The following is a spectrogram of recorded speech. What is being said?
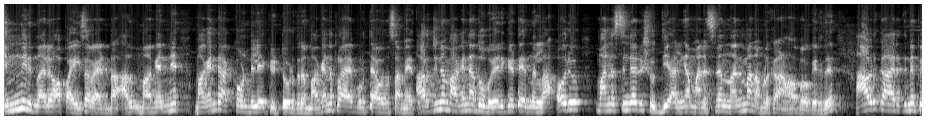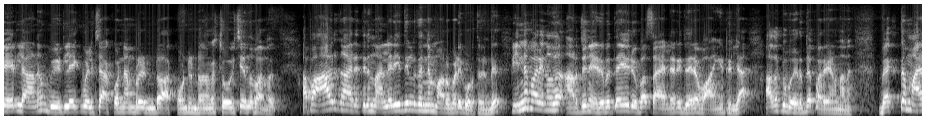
എന്നിരുന്നാലും ആ പൈസ വേണ്ട. അത് മകന് മകന്റെ അക്കൗണ്ടിലേക്ക് ഇട്ട് കൊടുത്തിട്ട് മകന് പ്രായപൂർത്തിയാവുന്ന സമയത്ത് അർജുന മകൻ അത് ഉപകരിക്കട്ടെ എന്നുള്ള ഒരു മനസ്സിന്റെ ഒരു ശുദ്ധി അല്ലെങ്കിൽ ആ മനസ്സിന്റെ നന്മ നമ്മൾ കാണാതെ പോകരുത്. ആ ഒരു കാര്യത്തിന്റെ പേരിലാണ് വീട്ടിലേക്ക് വിളിച്ച അക്കൗണ്ട് നമ്പർ ഉണ്ടോ അക്കൗണ്ട് ഉണ്ടോ എന്നൊക്കെ ചോദിച്ചെന്ന് പറഞ്ഞത്. അപ്പൊ ആ ഒരു കാര്യത്തിന് നല്ല രീതിയിൽ തന്നെ മറുപടി കൊടുത്തിട്ടുണ്ട്. പിന്നെ പറയുന്നത് അർജുൻ എഴുപത്തേഴ് രൂപ സാലറി ഇതുവരെ വാങ്ങിയിട്ടില്ല. അതൊക്കെ വെറുതെ പറയണമെന്നാണ് വ്യക്തമായ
